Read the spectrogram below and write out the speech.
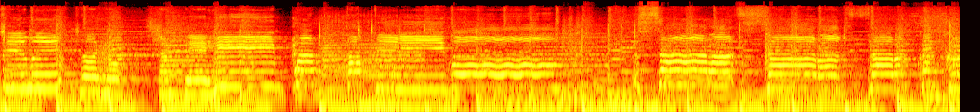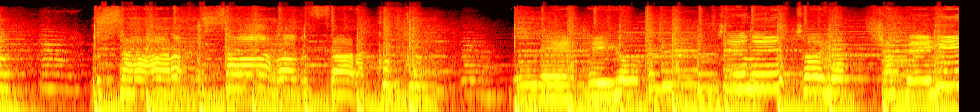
춤을 춰요. 샴페인 팍 터뜨리고 사랑 사랑 사랑 쿵쿵. 사랑 사랑 사랑 쿵쿵. 노래해요. 춤을 춰요. 샴페인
